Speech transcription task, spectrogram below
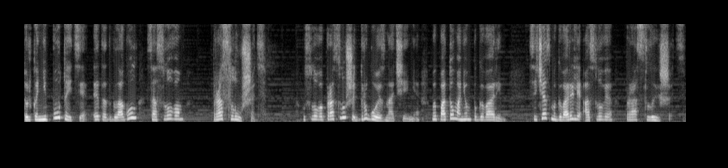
Только не путайте этот глагол со словом «прослушать». У слова «прослушать» другое значение. Мы потом о нем поговорим. Сейчас мы говорили о слове «прослышать».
